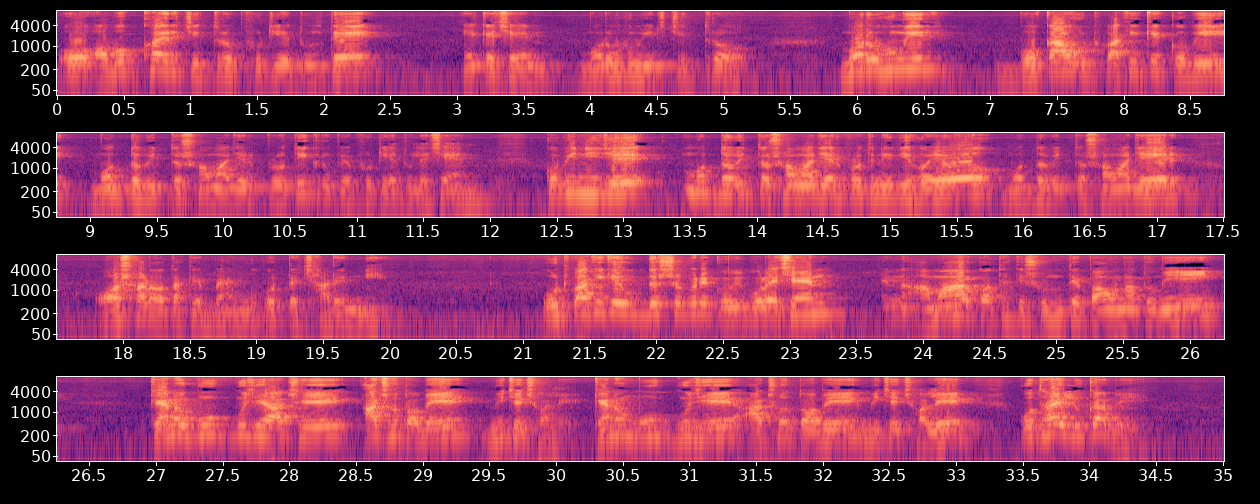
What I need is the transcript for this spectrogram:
ও অবক্ষয়ের চিত্র ফুটিয়ে তুলতে এঁকেছেন মরুভূমির চিত্র। মরুভূমির বোকা উটপাখিকে কবি মধ্যবিত্ত সমাজের প্রতীক রূপে ফুটিয়ে তুলেছেন। কবি নিজে মধ্যবিত্ত সমাজের প্রতিনিধি হয়েও মধ্যবিত্ত সমাজের অসারতাকে ব্যঙ্গ করতে ছাড়েননি। উট পাখিকে উদ্দেশ্য করে কবি বলেছেন, আমার কথাকে শুনতে পাও না তুমি। কেন মুখ গুঁজে আছে, আছো তবে মিছে ছলে। কেন মুখ গুঁজে আছো তবে মিছে ছলে, কোথায় লুকাবে?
